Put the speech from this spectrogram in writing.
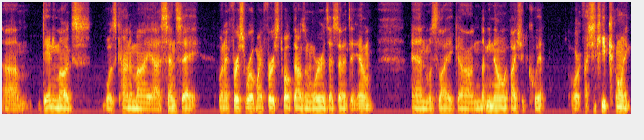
Um, Danny Muggs was kind of my uh, sensei. When I first wrote my first 12,000 words, I sent it to him and was like, um, let me know if I should quit or if I should keep going.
